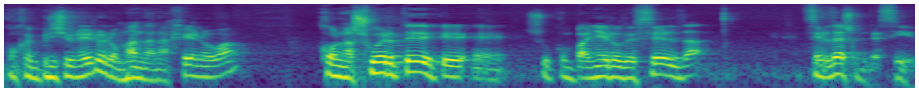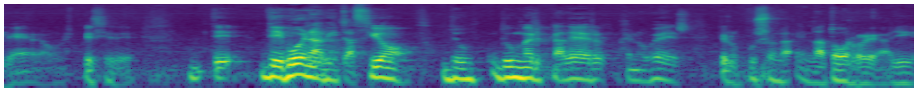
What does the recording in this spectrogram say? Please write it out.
cogen prisionero y lo mandan a Génova, con la suerte de que eh, su compañero de celda, celda es un decir, era una especie de, buena habitación de un, mercader genovés que lo puso en la, torre allí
